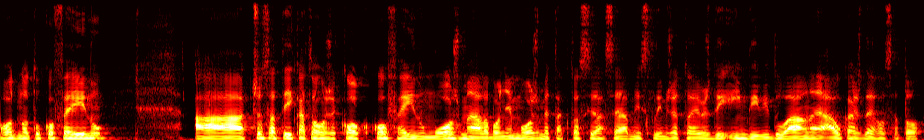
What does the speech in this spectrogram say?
hodnotu kofeínu. A čo sa týka toho, že koľko kofeínu môžeme alebo nemôžeme, tak to si zase ja myslím, že to je vždy individuálne a u každého sa to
